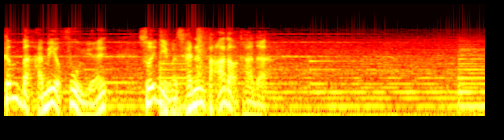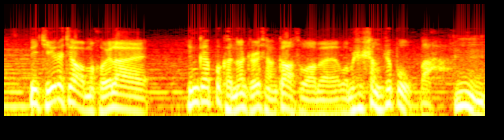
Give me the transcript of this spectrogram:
根本还没有复原，所以你们才能打倒他的。你急着叫我们回来，应该不可能只是想告诉我们我们是胜之不武吧？嗯，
